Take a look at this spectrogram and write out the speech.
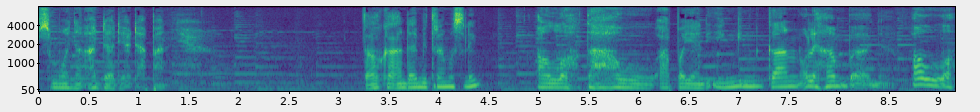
Semuanya ada di hadapannya. Tahukah Anda mitra muslim? Allah tahu apa yang diinginkan oleh hambanya. Allah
